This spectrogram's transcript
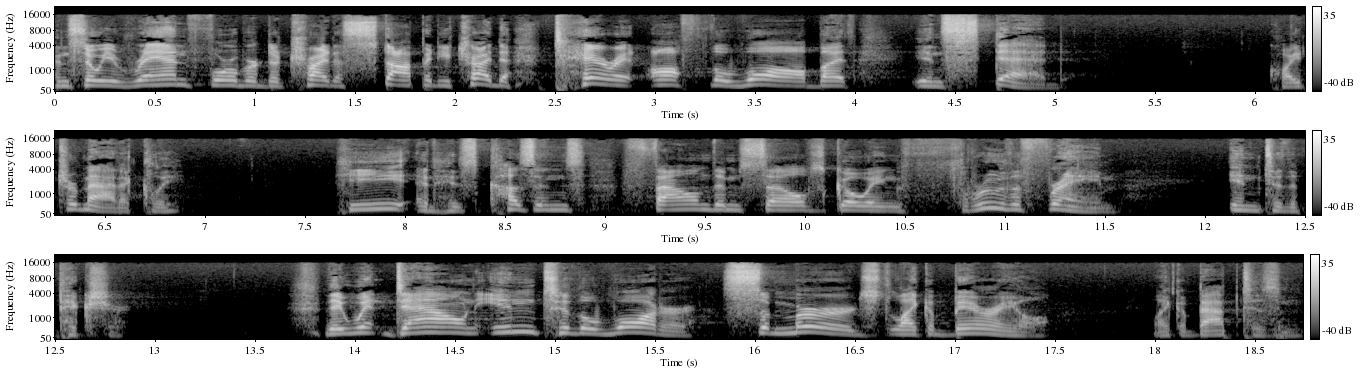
And so he ran forward to try to stop it. He tried to tear it off the wall, but instead, quite dramatically, he and his cousins found themselves going through the frame into the picture. They went down into the water, submerged like a burial, like a baptism.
